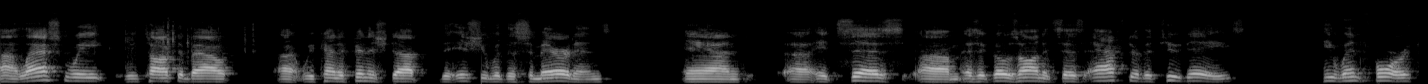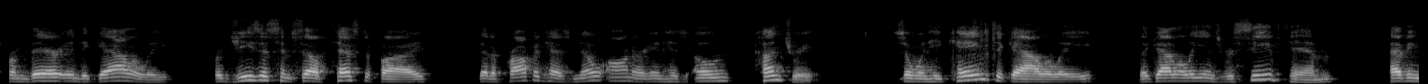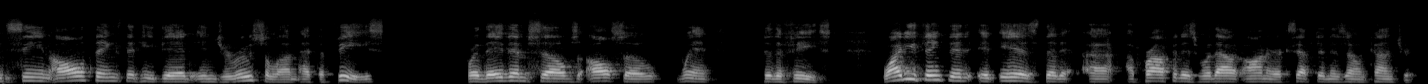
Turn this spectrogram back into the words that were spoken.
Uh, last week, we talked about, uh, we kind of finished up the issue with the Samaritans. And uh, it says, um, as it goes on, it says, after the two days, he went forth from there into Galilee, for Jesus himself testified that a prophet has no honor in his own country. So when he came to Galilee, the Galileans received him, having seen all things that he did in Jerusalem at the feast, for they themselves also went to the feast. Why do you think that it is that a, a prophet is without honor except in his own country?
